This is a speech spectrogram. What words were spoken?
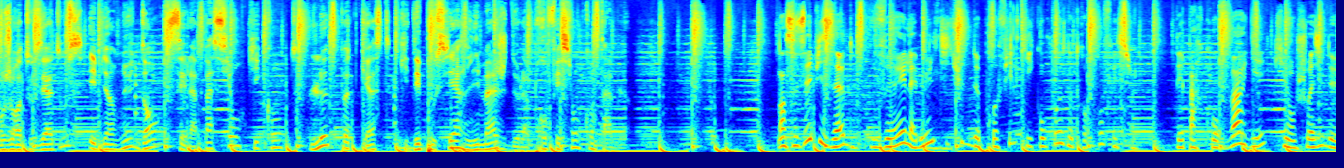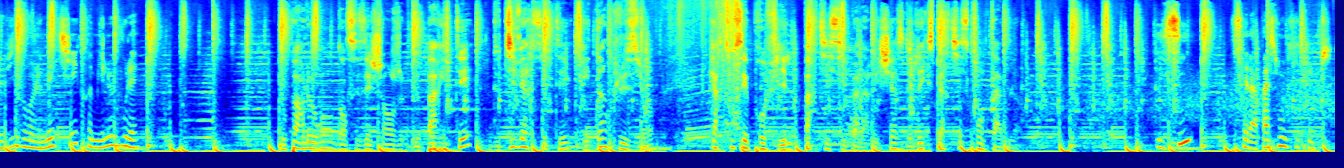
Bonjour à toutes et à tous et bienvenue dans C'est la passion qui compte, le podcast qui dépoussière l'image de la profession comptable. Dans ces épisodes, vous verrez la multitude de profils qui composent notre profession, des parcours variés qui ont choisi de vivre le métier comme ils le voulaient. Nous parlerons dans ces échanges de parité, diversité et d'inclusion, car tous ces profils participent à la richesse de l'expertise comptable. Ici, c'est la passion qui compte.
